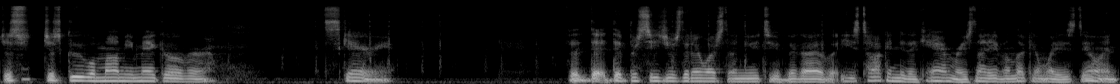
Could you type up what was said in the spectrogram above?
Just just Google mommy makeover. It's scary. The, the the procedures that I watched on YouTube, the guy he's talking to the camera. He's not even looking what he's doing.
